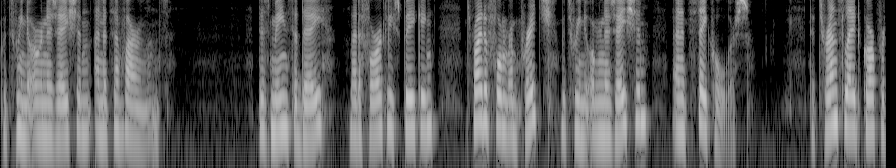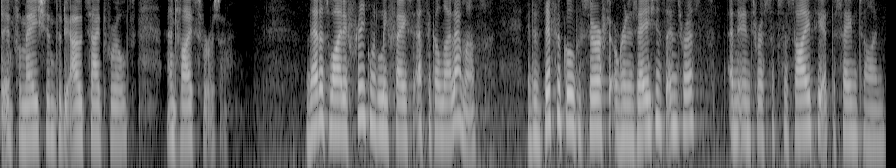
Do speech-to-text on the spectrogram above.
between the organization and its environment. This means that they, metaphorically speaking, try to form a bridge between the organization and its stakeholders. They translate corporate information to the outside world and vice versa. That is why they frequently face ethical dilemmas. It is difficult to serve the organization's interests and the interests of society at the same time.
